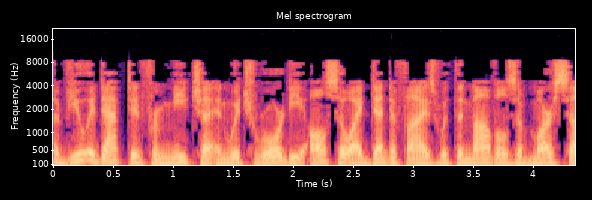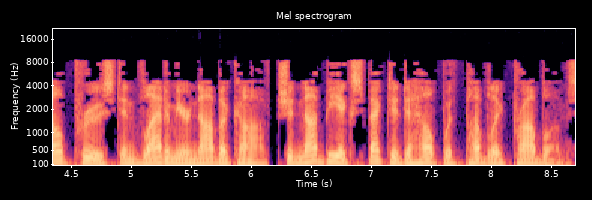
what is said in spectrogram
a view adapted from Nietzsche and which Rorty also identifies with the novels of Marcel Proust and Vladimir Nabokov, should not be expected to help with public problems.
